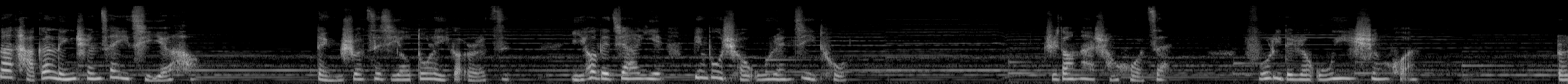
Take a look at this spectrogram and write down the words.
娜塔跟凌晨在一起也好。等于说自己又多了一个儿子，以后的家业并不愁无人寄托。直到那场火灾，府里的人无一生还，而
